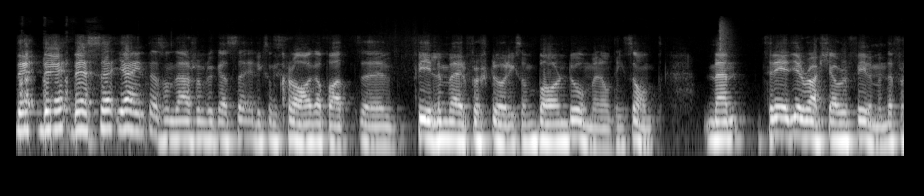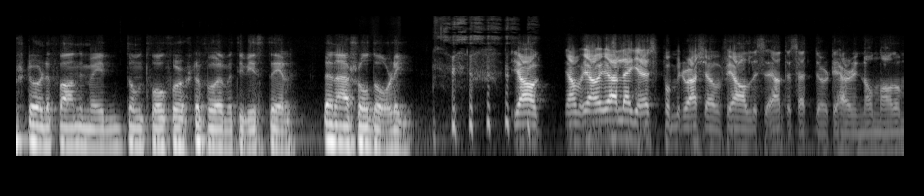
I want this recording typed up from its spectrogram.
det, det, det, är jag är inte en sån där som brukar liksom klaga på att eh, filmer förstör liksom barndomen eller någonting sånt. Men tredje Rush Hour-filmen, det förstörde fan i mig de två första för mig till viss del. Den är så dålig. Jag, jag, jag, jag lägger röst på min Rush Hour för jag har, aldrig, jag har inte sett Dirty Harry någon av dem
